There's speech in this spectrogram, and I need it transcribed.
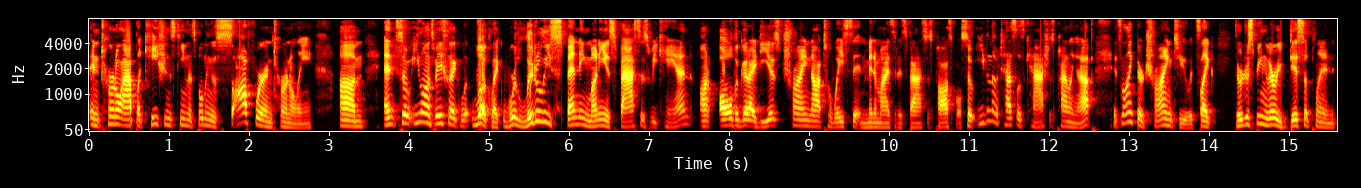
internal applications team that's building the software internally. Um, and so Elon's basically like, look, like we're literally spending money as fast as we can on all the good ideas, trying not to waste it and minimize it as fast as possible. So even though Tesla's cash is piling up, it's not like they're trying to. It's like they're just being very disciplined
